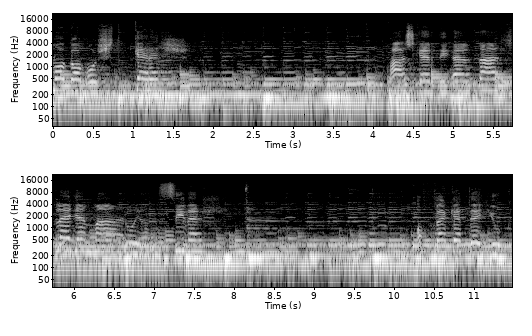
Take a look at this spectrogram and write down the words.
maga most keres. Páskerti eltárs, legyen már olyan szíves. A fekete lyuk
